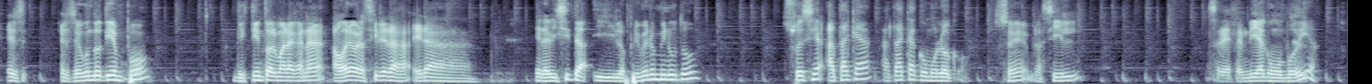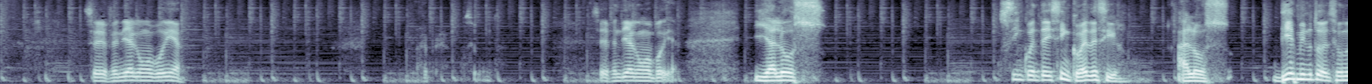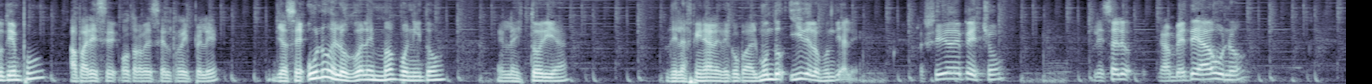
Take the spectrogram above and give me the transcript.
El, segundo tiempo, distinto al Maracaná, ahora Brasil era, era, era visita. Y los primeros minutos Suecia ataca, ataca como loco. Brasil se defendía como podía. Se defendía como podía. Se defendía como podía. Y a los 55, es decir, a los 10 minutos del segundo tiempo, aparece otra vez el Rey Pelé. Ya sé, uno de los goles más bonitos en la historia de las finales de Copa del Mundo y de los mundiales. Recibe de pecho, le sale, gambetea a uno,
